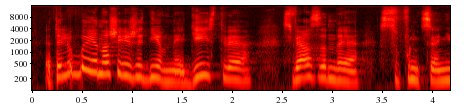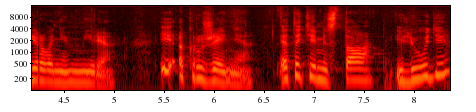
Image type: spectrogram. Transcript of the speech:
– это любые наши ежедневные действия, связанные с функционированием в мире. И окружение – это те места и люди,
